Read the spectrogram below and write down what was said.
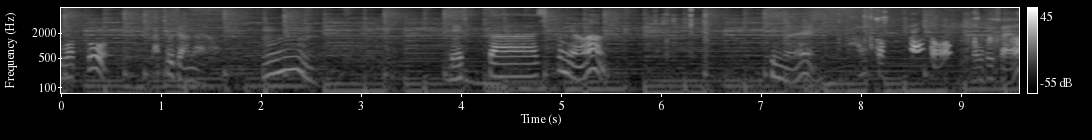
조합도 나쁘지 않아요. 음, 맵다 싶으면 김을 살짝 떠서 먹어볼까요?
